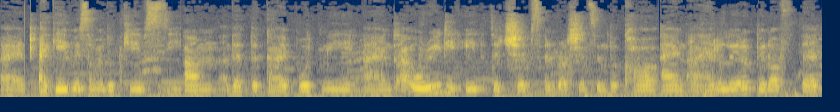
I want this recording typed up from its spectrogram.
and i gave her some of the kfc um that the guy bought me and I already ate the chips and Russians in the car and I had a little bit of that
